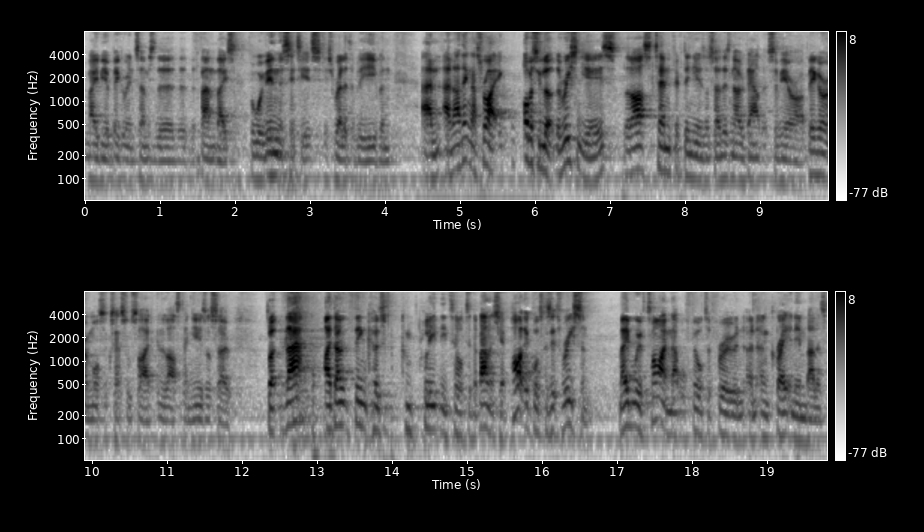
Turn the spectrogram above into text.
maybe are bigger in terms of the, the, the fan base, but within the city, it's, it's relatively even. And, and I think that's right. Obviously, look, the recent years, the last 10, 15 years or so, there's no doubt that Sevilla are a bigger and more successful side in the last 10 years or so. But that, I don't think, has completely tilted the balance yet. Partly, of course, because it's recent. Maybe with time that will filter through and, and, and create an imbalance.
